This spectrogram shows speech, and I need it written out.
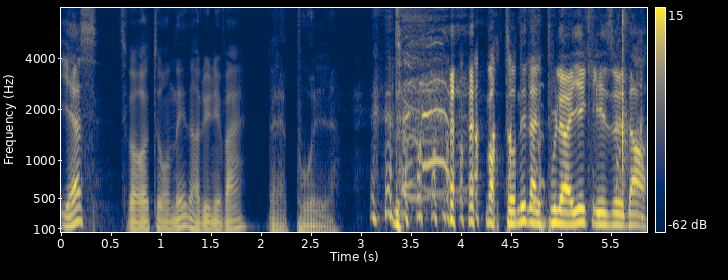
Yes. tu vas retourner dans l'univers de la poule. On va retourner dans le poulailler avec les œufs d'or.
